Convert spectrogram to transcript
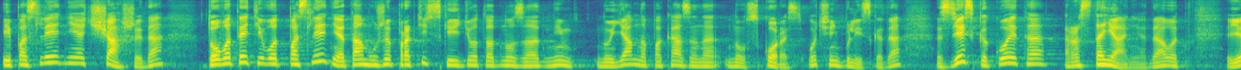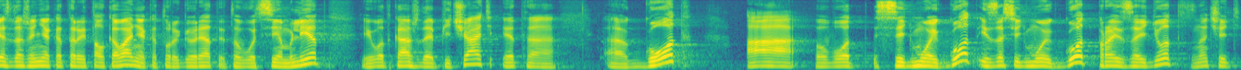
и последние чаши, да, то вот эти вот последние, там уже практически идет одно за одним, ну, явно показана, ну, скорость, очень близко, да. Здесь какое-то расстояние, да, вот есть даже некоторые толкования, которые говорят, это вот 7 лет, и вот каждая печать – это э, год, а вот седьмой год, и за седьмой год произойдет, значит,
